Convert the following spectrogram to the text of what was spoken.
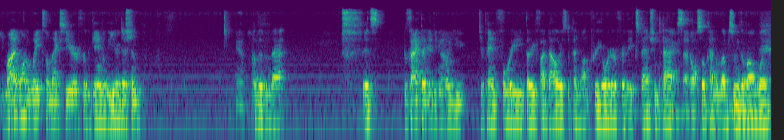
you might want to wait till next year for the Game of the Year edition. Yeah. Other than that, it's the fact that you know you you're paying 40 35 dollars depending on the pre-order for the expansion packs that also kind of rubs me the wrong way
